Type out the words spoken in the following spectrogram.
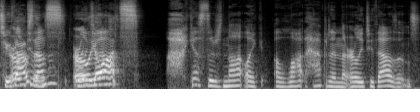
2000s, 2000s? early aughts. Ah, I guess there's not like a lot happening in the early 2000s.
